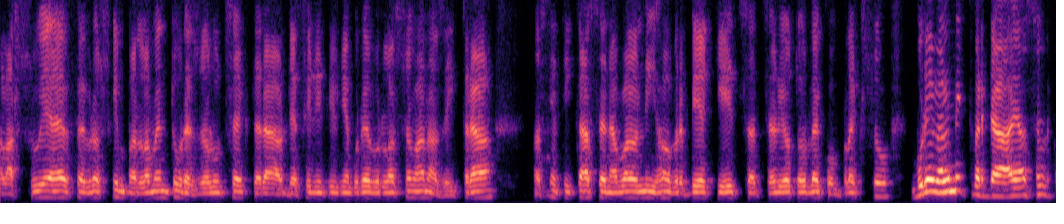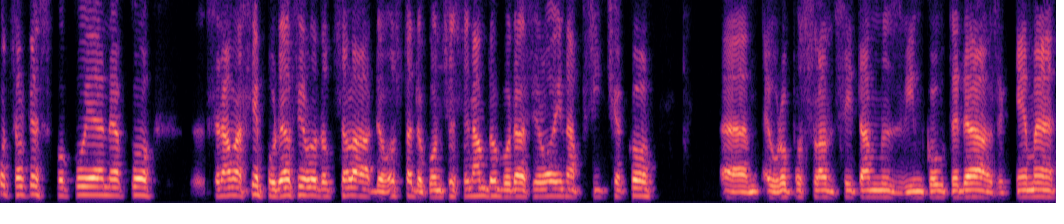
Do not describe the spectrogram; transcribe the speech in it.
hlasuje v Evropském parlamentu rezoluce, která definitivně bude odhlasována zítra, vlastně týká se Navalného, Vrbětic a celého tohle komplexu. Bude velmi tvrdá, já jsem jako celkem spokojen, jako se nám vlastně podařilo docela dost a dokonce se nám to podařilo i napříč jako um, europoslanci tam s výjimkou teda, řekněme,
